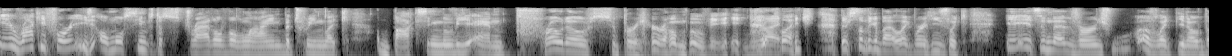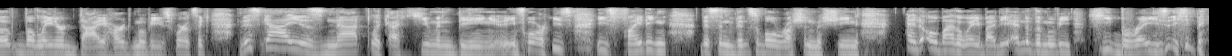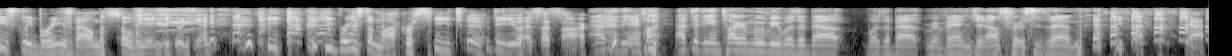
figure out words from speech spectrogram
yeah, Rocky Four almost seems to straddle the line between like a boxing movie and proto superhero movie. Right. like there's something about like where he's like it's in that verge of like you know the the later Die Hard movies where it's like this guy is not like a human being anymore. He's he's fighting this invincible Russian machine. And oh, by the way, by the end of the movie, he brays, he basically brings down the Soviet Union. he he brings democracy to the USSR. after the enti- after the entire movie was about was about revenge and us versus them. yeah,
